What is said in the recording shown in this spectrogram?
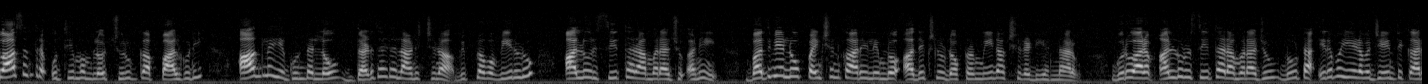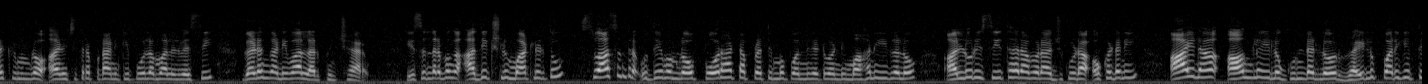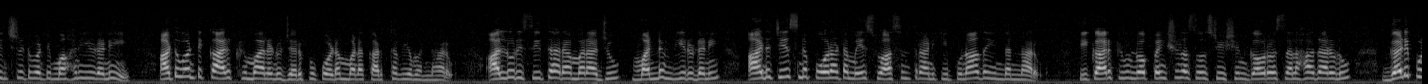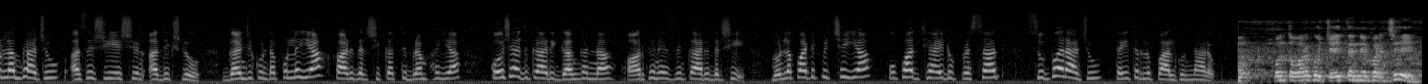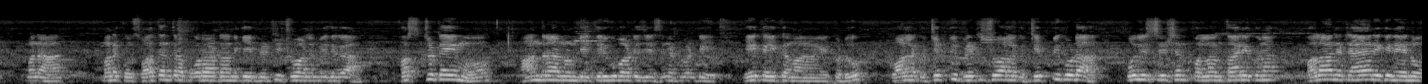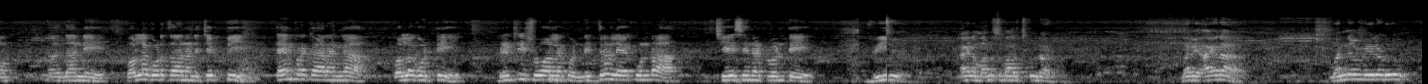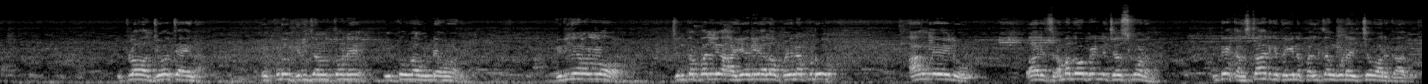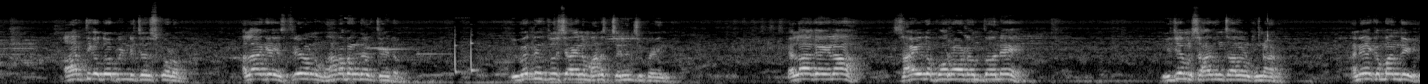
స్వాతంత్ర ఉద్యమంలో చురుగ్గా పాల్గొని ఆంగ్లేయ గుండెల్లో దడదడలాడించిన విప్లవ వీరుడు అల్లూరి సీతారామరాజు అని బద్వేలో పెన్షన్ కార్యాలయంలో అధ్యక్షులు డాక్టర్ మీనాక్షి రెడ్డి అన్నారు. గురువారం అల్లూరు సీతారామరాజు నూట ఇరవై ఏడవ జయంతి కార్యక్రమంలో ఆయన చిత్రపటానికి పూలమాలలు వేసి ఘనంగా నివాళులర్పించారు. ఈ సందర్భంగా అధ్యక్షులు మాట్లాడుతూ స్వాతంత్ర ఉద్యమంలో పోరాట ప్రతిమ పొందినటువంటి మహనీయులలో అల్లూరి సీతారామరాజు కూడా ఒకడని ఆయన ఆంగ్లేయుల గుండెల్లో రైలు పరిగెత్తించినటువంటి మహనీయుడని అటువంటి కార్యక్రమాలను జరుపుకోవడం మన కర్తవ్యమన్నారు. అల్లూరి సీతారామరాజు మన్నం వీరుడని ఆయన చేసిన పోరాటమే స్వాతంత్రానికి పునాదైందన్నారు. ఈ కార్యక్రమంలో పెన్షన్ అసోసియేషన్ గౌరవ సలహాదారులు గడి పుల్లంరాజు అసోసియేషన్ అధ్యక్షులు గంజికుంట పుల్లయ్య కార్యదర్శి కత్తి బ్రహ్మయ్య కోశాధికారి గంగన్న ఆర్గనైజింగ్ కార్యదర్శి ముళ్ళపాటి పిచ్చయ్య ఉపాధ్యాయులు ప్రసాద్ సుబ్బరాజు తదితరులు పాల్గొన్నారు. కొంతవరకు చైతన్యపరిచి మన మనకు స్వాతంత్ర పోరాటానికి బ్రిటిష్ వాళ్ళ మీదుగా ఫస్ట్ టైము ఆంధ్ర నుండి తిరుగుబాటు చేసినటువంటి ఏకైక నాయకుడు. వాళ్ళకు చెప్పి బ్రిటిష్ వాళ్ళకు చెప్పి కూడా పోలీస్ స్టేషన్ పలానా తారీఖున పలాని టయానికి నేను దాన్ని కొల్లగొడతానని చెప్పి టైం ప్రకారంగా కొల్లగొట్టి బ్రిటిష్ వాళ్ళకు నిద్ర లేకుండా చేసినటువంటి వీ ఆయన మనసు మార్చుకున్నాడు. మరి ఆయన మన్యం వీరుడు విప్లవ జ్యోతి ఆయన ఎప్పుడూ గిరిజనులతోనే ఎక్కువగా ఉండేవాడు. గిరిజనుల్లో చింతపల్లి ఆ ఏరియాలో పోయినప్పుడు ఆంగ్లేయులు వారి శ్రమ దోపిడిని చేసుకోవడం అంటే కష్టానికి తగిన ఫలితం కూడా ఇచ్చేవారు కాదు. ఆర్థిక దోపిడిని చేసుకోవడం అలాగే స్త్రీలను మానభంగం చేయడం ఇవన్నీ చూసి ఆయన మనసు చెల్లించిపోయింది. ఎలాగైనా సాయుధ పోరాటంతోనే విజయం సాధించాలనుకున్నాడు. అనేక మంది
